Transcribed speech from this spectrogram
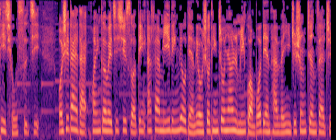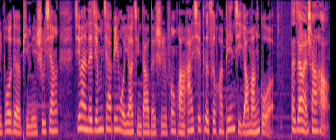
地球四季。我是戴戴，欢迎各位继续锁定 FM 一零六点六，收听中央人民广播电台文艺之声正在直播的品味书香。今晚的节目嘉宾，我邀请到的是凤凰阿歇特策划编辑姚芒果。大家晚上好。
